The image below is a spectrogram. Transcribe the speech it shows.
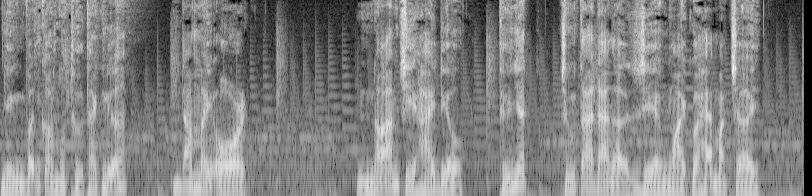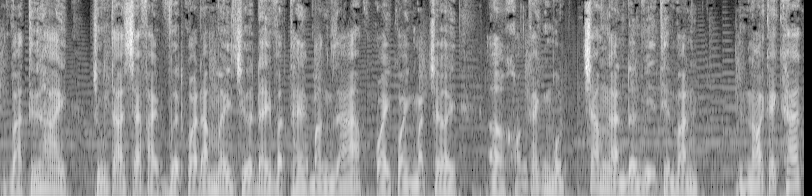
nhưng vẫn còn một thử thách nữa, đám mây Oort. Nó ám chỉ hai điều. Thứ nhất, chúng ta đang ở rìa ngoài của hệ mặt trời. Và thứ hai, chúng ta sẽ phải vượt qua đám mây chứa đầy vật thể băng giá quay quanh mặt trời ở khoảng cách 100.000 đơn vị thiên văn. Nói cách khác,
